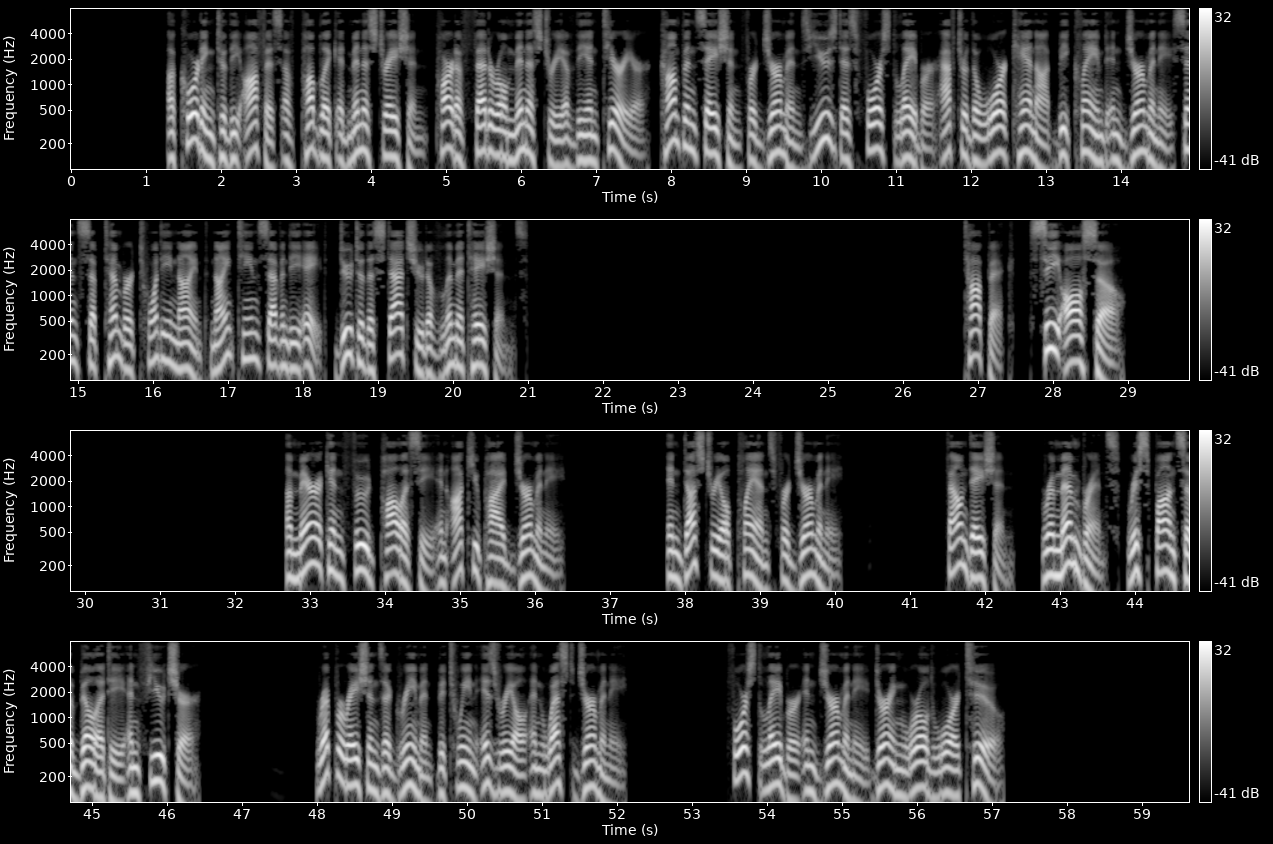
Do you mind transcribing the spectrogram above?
According to the Office of Public Administration part of Federal Ministry of the Interior, compensation for Germans used as forced labor after the war cannot be claimed in Germany since September 29, 1978, due to the Statute of Limitations. See also American food policy in occupied Germany. Industrial plans for Germany. Foundation. Remembrance, Responsibility and Future. Reparations Agreement between Israel and West Germany. Forced labor in Germany during World War II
